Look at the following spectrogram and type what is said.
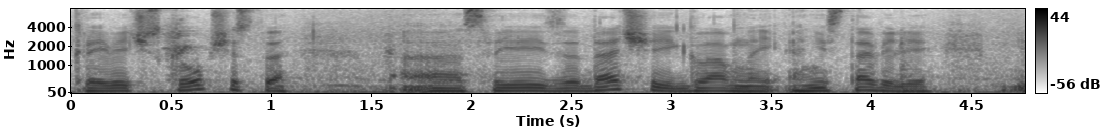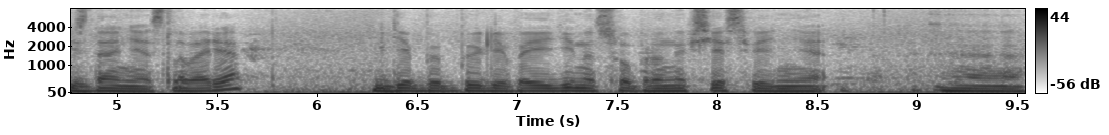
краеведческий Историческое общество а, своей задачей главной они ставили издание словаря, где бы были воедино собраны все сведения а,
